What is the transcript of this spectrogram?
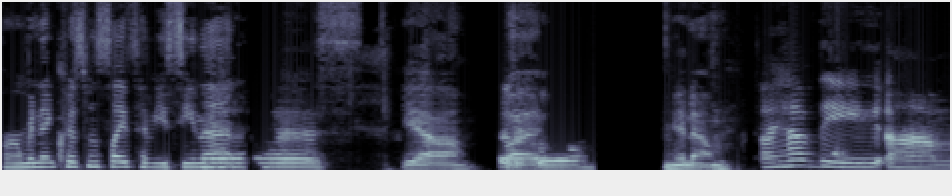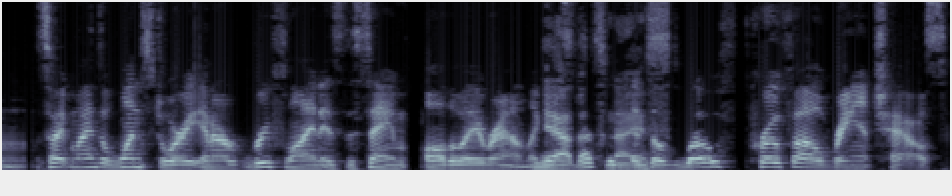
permanent Christmas lights. Have you seen that? Yes. Yeah. Those but, cool. You know, I have the um. So mine's a one story, and our roof line is the same all the way around. Like, yeah, that's nice. It's a low profile ranch house,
